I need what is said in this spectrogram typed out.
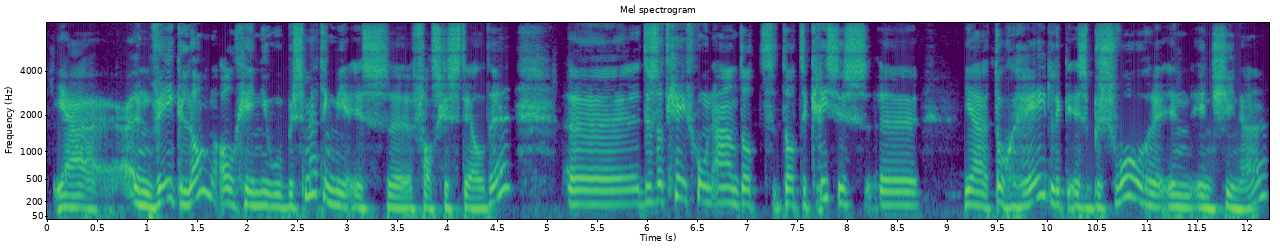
ja, een week lang al geen nieuwe besmetting meer is vastgesteld. Hè? dus dat geeft gewoon aan dat, dat de crisis ja, toch redelijk is bezworen in, in China.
